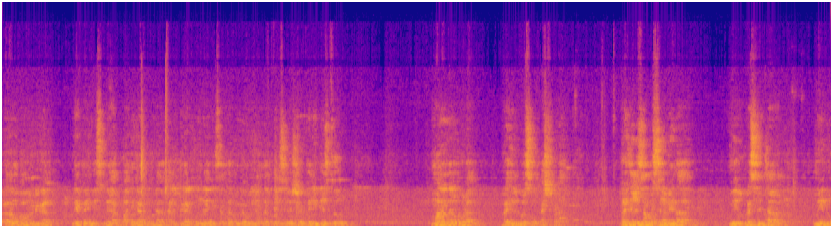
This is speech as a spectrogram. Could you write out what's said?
ప్రథమ పౌరుడిగా నిర్ణయం తీసుకునే హక్కు అధికారికంగా కలెక్టర్ గారికి ఉందా ఈ సందర్భంగా మీ అందరూ తెలిసిన విషయం తెలియజేస్తూ మనందరం కూడా ప్రజల కోసం కష్టపడాలి. ప్రజల సమస్యల మీద మీరు ప్రశ్నించాలా? నేను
